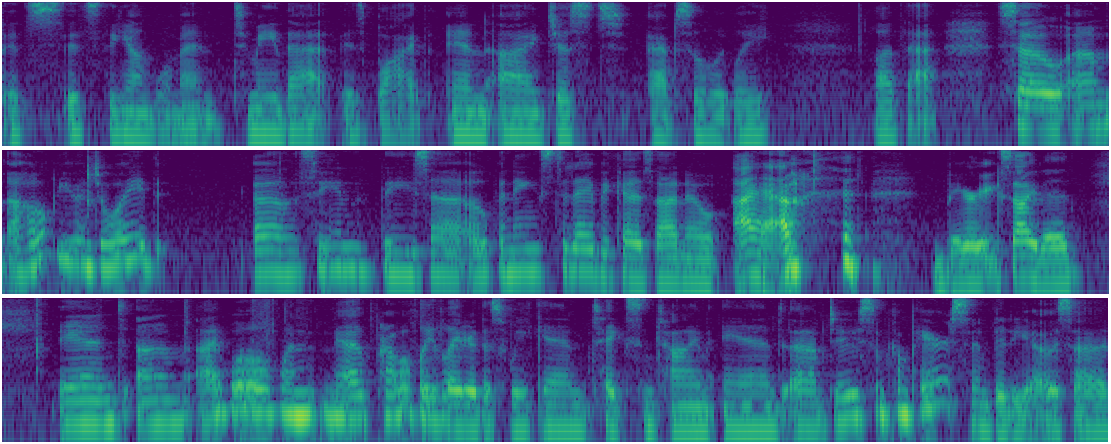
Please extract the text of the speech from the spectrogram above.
it's it's the young woman. To me that is Blythe. And I just absolutely love that. So um, I hope you enjoyed uh, seeing these uh, openings today because I know I have. Very excited. And um, I will, when you know, probably later this weekend, take some time and um, do some comparison videos uh,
